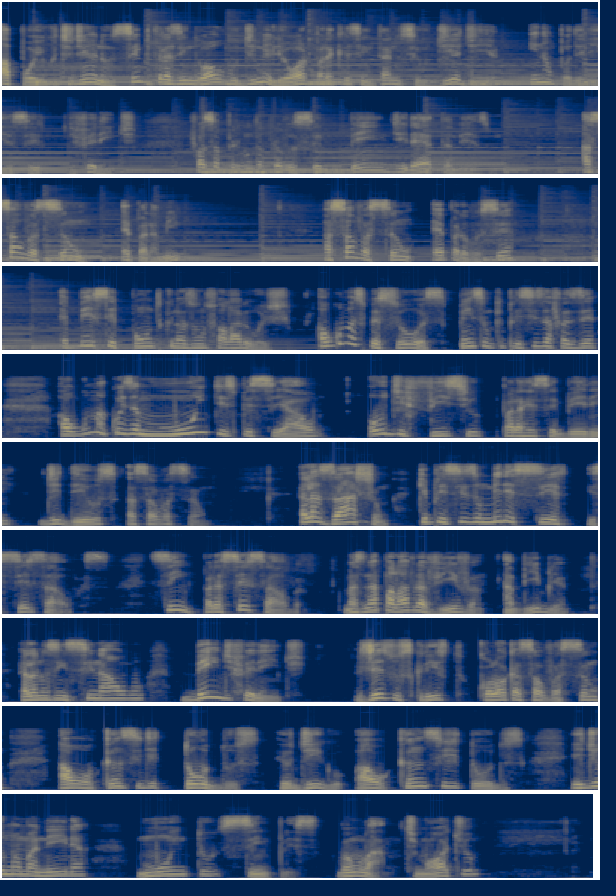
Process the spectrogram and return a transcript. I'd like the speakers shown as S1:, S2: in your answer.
S1: Apoio cotidiano, sempre trazendo algo de melhor para acrescentar no seu dia a dia. E não poderia ser diferente. Faço a pergunta para você bem direta mesmo. A salvação é para mim? A salvação é para você? É desse ponto que nós vamos falar hoje. Algumas pessoas pensam que precisa fazer alguma coisa muito especial ou difícil para receberem de Deus a salvação. Elas acham que precisam merecer e ser salvas. Sim, para ser salva. Mas na palavra viva, a Bíblia, ela nos ensina algo bem diferente. Jesus Cristo coloca a salvação ao alcance de todos. Eu digo, ao alcance de todos. E de uma maneira muito simples. Vamos lá, Timóteo.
